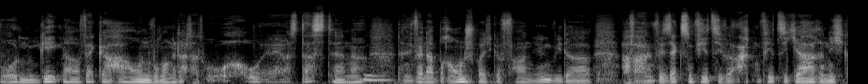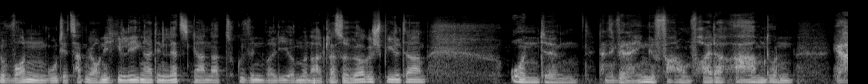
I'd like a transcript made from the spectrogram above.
wurden Gegner weggehauen, wo man gedacht hat, wow, ey, was ist das denn? Ne? Dann sind wir nach Braunschweig gefahren, irgendwie da waren wir 46 oder 48 Jahre nicht gewonnen. Gut, jetzt hatten wir auch nicht Gelegenheit, in den letzten Jahren da zu gewinnen, weil die irgendwann in einer Klasse höher gespielt haben. Und ähm, dann sind wir da hingefahren am Freitagabend und ja,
